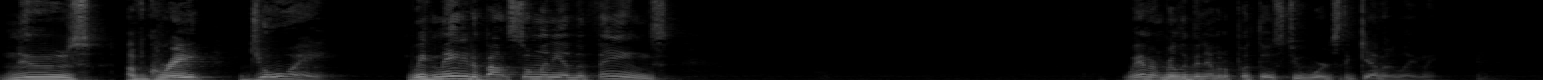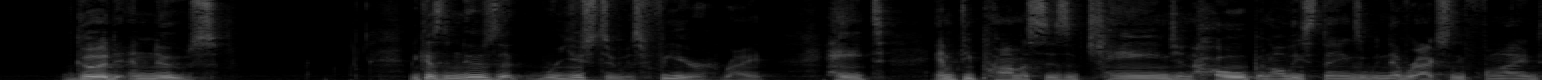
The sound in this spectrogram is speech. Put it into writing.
news of great joy. We've made it about so many other things. We haven't really been able to put those two words together lately good and news. Because the news that we're used to is fear, right? Hate, empty promises of change and hope and all these things that we never actually find.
